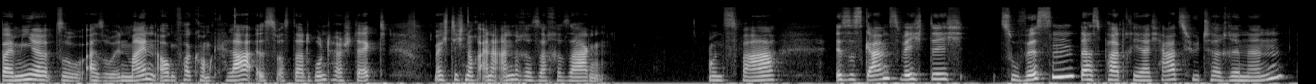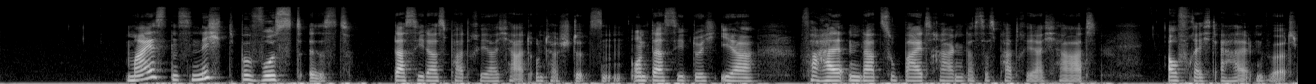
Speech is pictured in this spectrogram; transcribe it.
bei mir so, also in meinen Augen vollkommen klar ist, was da drunter steckt, möchte ich noch eine andere Sache sagen. Und zwar ist es ganz wichtig zu wissen, dass Patriarchatshüterinnen meistens nicht bewusst ist, dass sie das Patriarchat unterstützen und dass sie durch ihr Verhalten dazu beitragen, dass das Patriarchat aufrechterhalten wird.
